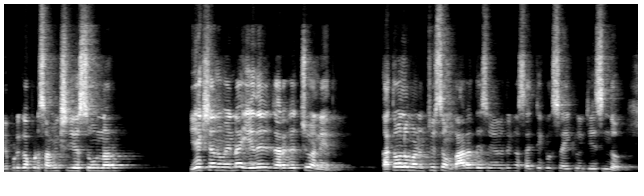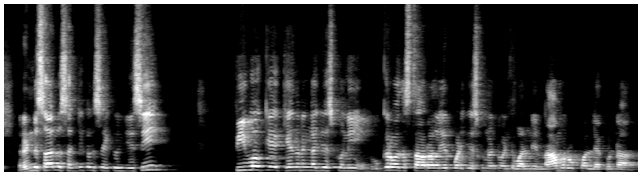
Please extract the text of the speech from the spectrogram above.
ఎప్పటికప్పుడు సమీక్ష చేస్తూ ఉన్నారు. ఏ క్షణమైనా ఏదైనా జరగచ్చు అనేది. గతంలో మనం చూసాం భారతదేశం ఏ విధంగా సర్జికల్ స్ట్రైకులు చేసిందో. రెండు సార్లు సర్జికల్ స్ట్రైకులు చేసి పిఓకే కేంద్రంగా చేసుకొని ఉగ్రవాద స్థావరాలను ఏర్పాటు చేసుకున్నటువంటి వాళ్ళని నామరూపాలు లేకుండా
